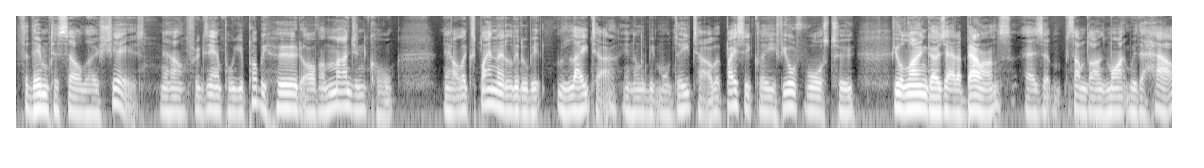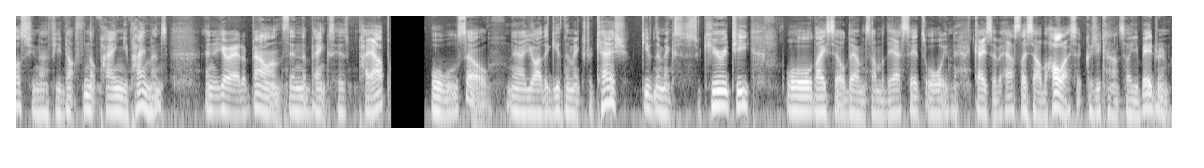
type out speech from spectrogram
for them to sell those shares. Now, for example, you've probably heard of a margin call. Now, I'll explain that a little bit later in a little bit more detail, but basically, if you're forced to, if your loan goes out of balance, as it sometimes might with a house, you know, if you're not, not paying your payments and you go out of balance, then the bank says pay up or we'll sell. Now, you either give them extra cash, give them extra security, or they sell down some of the assets, or in the case of a house, they sell the whole asset because you can't sell your bedroom.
